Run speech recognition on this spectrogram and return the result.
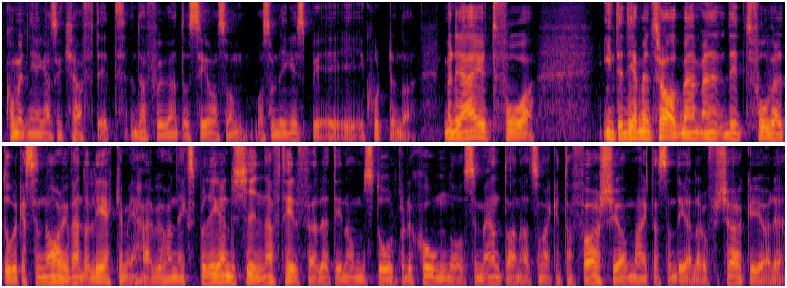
kommit ner ganska kraftigt. Där får vi vänta och se vad som, vad som ligger i, i, i korten. Då. Men det är ju två, inte diametralt, men, men det är två väldigt olika scenarier vi ändå leker med här. Vi har en exploderande Kina för tillfället inom stålproduktion och cement och annat som verkar ta för sig av marknadsandelar och försöker göra det.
